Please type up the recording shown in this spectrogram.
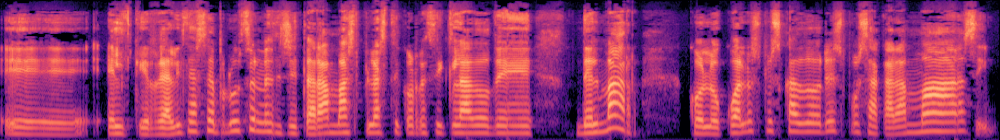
eh, el que realiza ese producto necesitará más plástico reciclado de, del mar, con lo cual los pescadores pues sacarán más y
